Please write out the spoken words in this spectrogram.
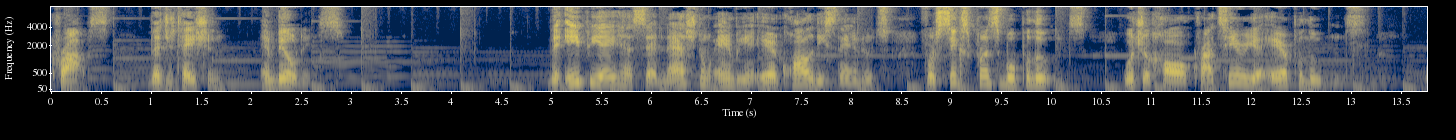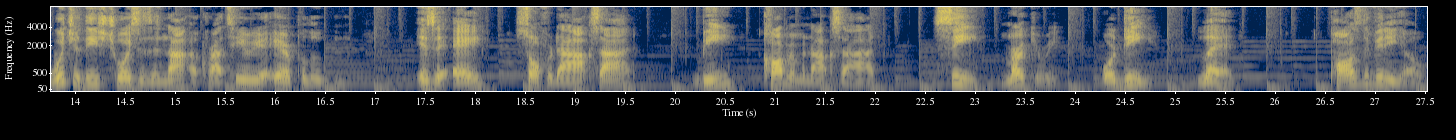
crops, vegetation, and buildings. The EPA has set national ambient air quality standards for six principal pollutants, which are called criteria air pollutants. Which of these choices is not a criteria air pollutant? Is it A, sulfur dioxide, B, carbon monoxide, C, mercury, or D, lead? Pause the video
